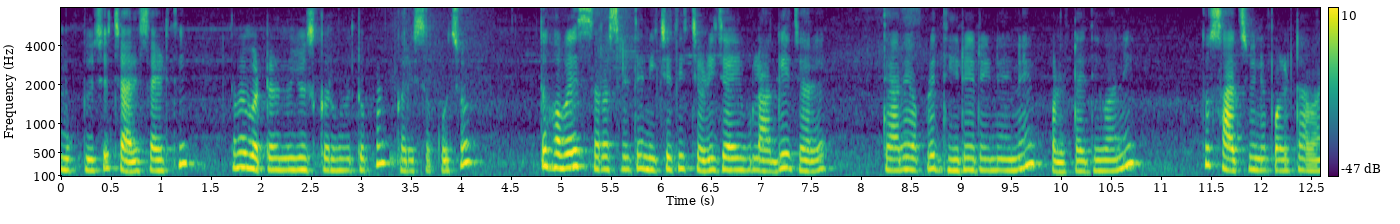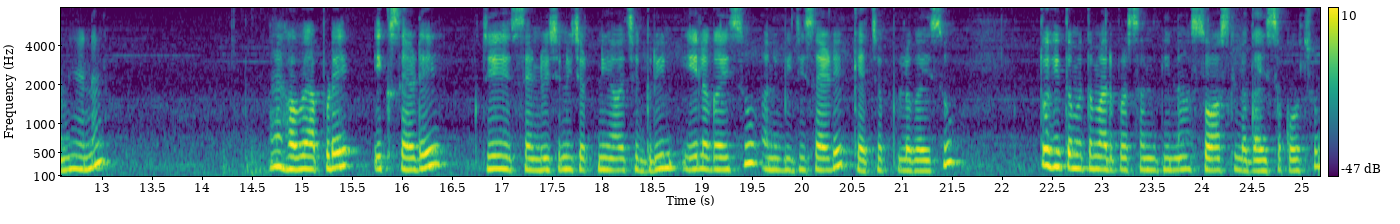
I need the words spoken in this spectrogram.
મૂક્યું છે ચારે સાઈડથી. તમે બટરનો યુઝ કરવો હોય તો પણ કરી શકો છો. તો હવે સરસ રીતે નીચેથી ચડી જાય એવું લાગે જ્યારે, ત્યારે આપણે ધીરે રહીને એને પલટાઈ દેવાની. તો સાચવીને પલટાવવાની એને. અને હવે આપણે એક સાઈડે જે સેન્ડવિચની ચટણી આવે છે ગ્રીન, એ લગાવીશું અને બીજી સાઈડે કેચઅપ લગાવીશું. તો અહીં તમે તમારી પસંદગીના સોસ લગાવી શકો છો.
